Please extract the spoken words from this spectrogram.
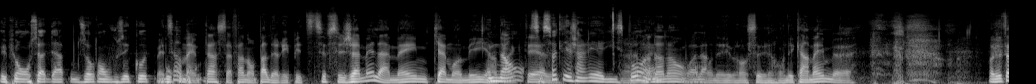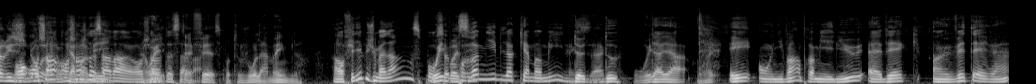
Et puis, on s'adapte. Nous autres, on vous écoute. Mais sais, en beaucoup, même temps, Stéphane, on parle de répétitif. C'est jamais la même camomille en Non, c'est ça que les gens réalisent Ah, pas. non, hein. non, non. Voilà. On, est, on, c'est- on est quand même. euh, on est originaux. On- change- de saveur, on Ah change de Tout à saveur. fait. C'est pas toujours la même. Là. Alors, Philippe, je me lance pour Oui, ce premier bloc camomille de Exact. deux, Oui. d'ailleurs. Et on y va en premier lieu avec un vétéran,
